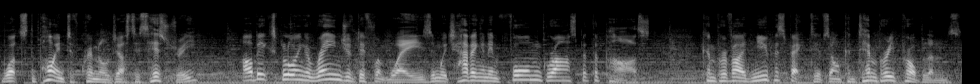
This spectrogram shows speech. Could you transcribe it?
What's the Point of Criminal Justice History? I'll be exploring a range of different ways in which having an informed grasp of the past can provide new perspectives on contemporary problems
